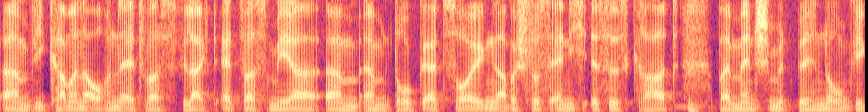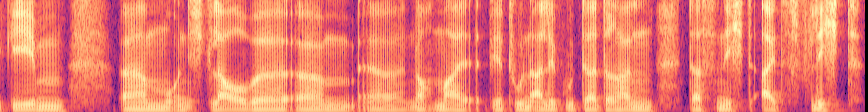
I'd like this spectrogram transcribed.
ähm, wie kann man auch in etwas, vielleicht etwas mehr ähm, ähm, Druck erzeugen. Aber schlussendlich ist es gerade bei Menschen mit Behinderung gegeben. Ähm, und ich glaube, äh, nochmal, wir tun alle gut daran, das nicht als Pflicht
